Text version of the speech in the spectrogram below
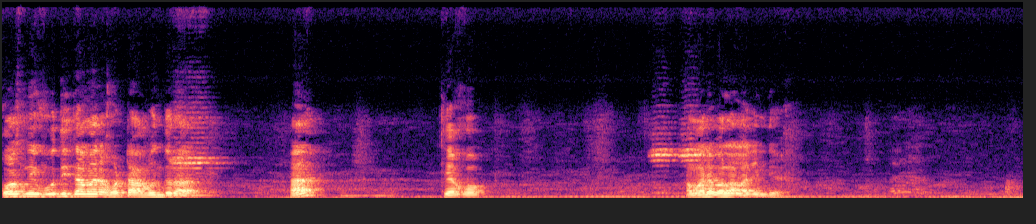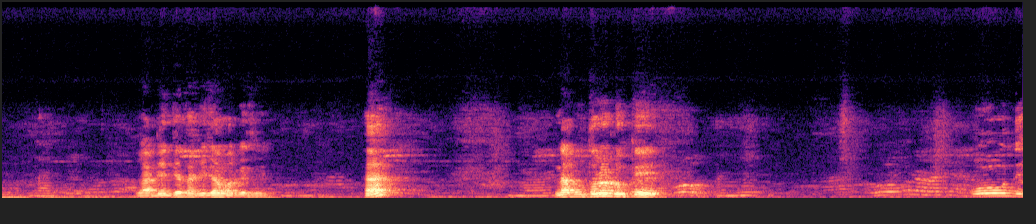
খোঁজ নি ফুদি তামার একটা আগুন ধরা হ্যাঁ দেখো আমারে বলা লাগিন দেখ লাগে লাগিন দিয়ে থাকি যা আমার কাছে। হ্যাঁ না বোতলে দে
